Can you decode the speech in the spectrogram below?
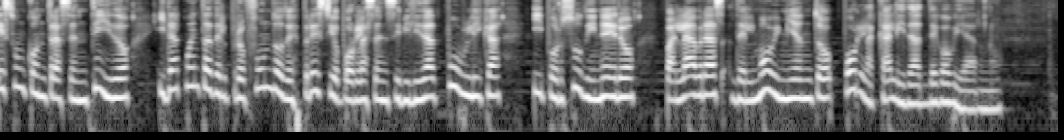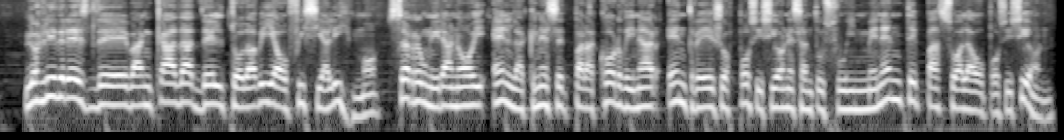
es un contrasentido y da cuenta del profundo desprecio por la sensibilidad pública y por su dinero, palabras del movimiento por la calidad de gobierno. Los líderes de bancada del todavía oficialismo se reunirán hoy en la Knesset para coordinar entre ellos posiciones ante su inminente paso a la oposición,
